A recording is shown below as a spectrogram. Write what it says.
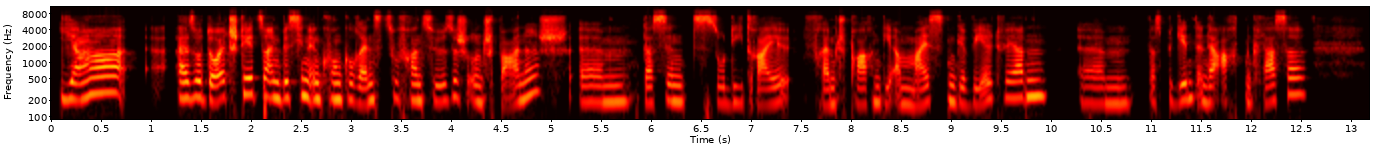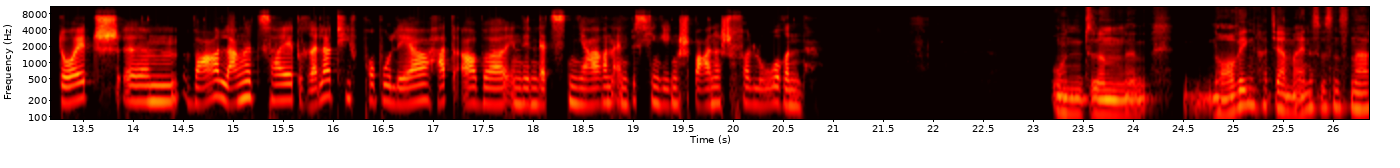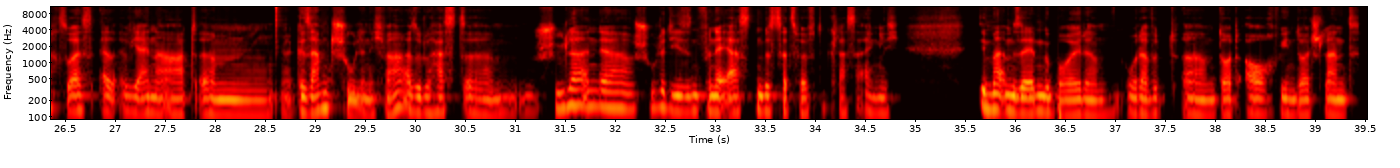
Ja, also Deutsch steht so ein bisschen in Konkurrenz zu Französisch und Spanisch. Ähm, das sind so die drei Fremdsprachen, die am meisten gewählt werden. Ähm, das beginnt in der achten Klasse. Deutsch ähm, war lange Zeit relativ populär, hat aber in den letzten Jahren ein bisschen gegen Spanisch verloren. Und ähm, Norwegen hat ja meines Wissens nach so als äh, wie eine Art ähm, Gesamtschule, nicht wahr? Also du hast ähm, Schüler in der Schule, die sind von der ersten bis zur zwölften Klasse eigentlich immer im selben Gebäude oder wird ähm, dort auch wie in Deutschland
